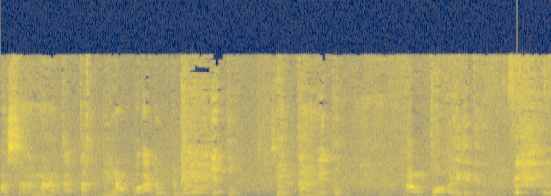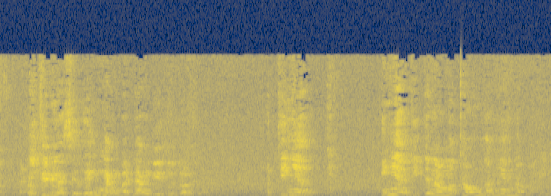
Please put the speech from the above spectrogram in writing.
Masa anak kat takbir nampak ada berdebuk jatuh Setan jatuh Nampak dia kata Itu dia rasa ringan badan dia tu tuan-tuan. Artinya Ini yang kita namakan orang yang nak baik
